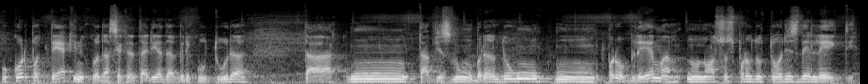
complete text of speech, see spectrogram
o corpo técnico da Secretaria da Agricultura está tá vislumbrando um, um, problema nos nossos produtores de leite.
